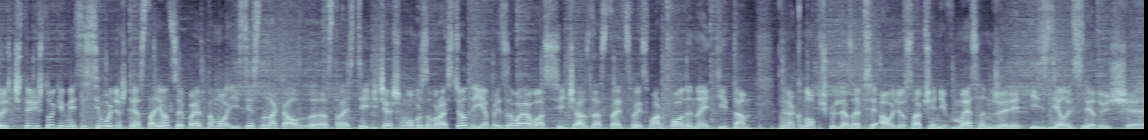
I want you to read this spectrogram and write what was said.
То есть 4 штуки вместе с сегодняшней остается, и поэтому, естественно, накал э, страстей дичайшим образом растет, и я призываю вас сейчас достать свои смартфоны, найти там э, кнопочку для записи аудиосообщений в мессенджере и сделать следующее.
